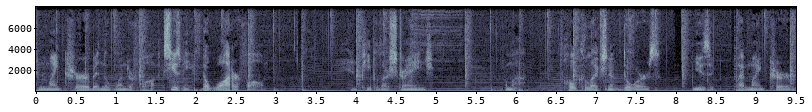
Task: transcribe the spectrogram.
and Mike Curb and the Wonderfall, excuse me, The Waterfall, and People Are Strange, from a whole collection of Doors music by Mike Curb.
